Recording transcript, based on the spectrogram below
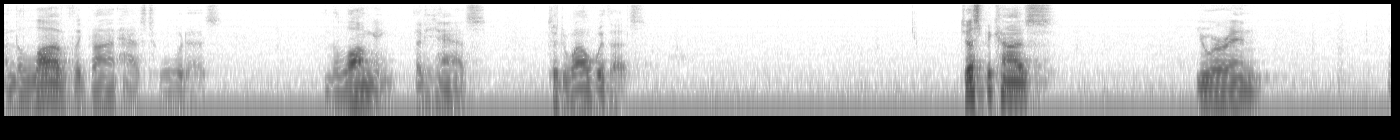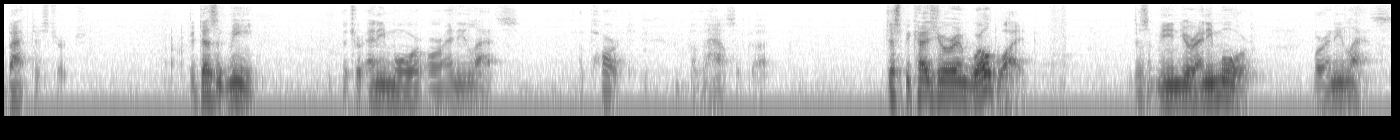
and the love that God has toward us and the longing that He has to dwell with us. Just because you are in the Baptist church, it doesn't mean that you're any more or any less a part of the house of God. Just because you're in worldwide doesn't mean you're any more or any less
